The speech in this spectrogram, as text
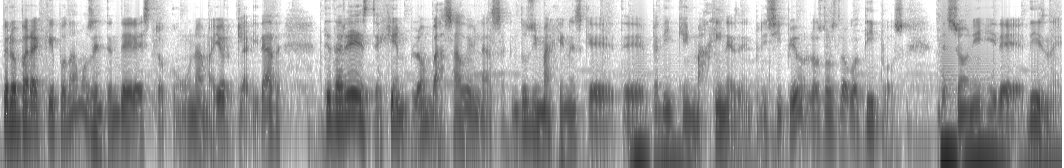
Pero para que podamos entender esto con una mayor claridad, te daré este ejemplo basado en las dos imágenes que te pedí que imagines en principio, los dos logotipos de Sony y de Disney.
